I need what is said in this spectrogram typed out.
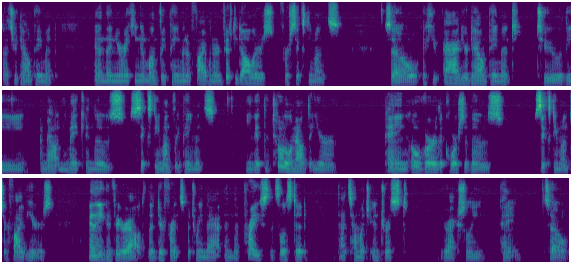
that's your down payment, and then you're making a monthly payment of $550 for 60 months. So if you add your down payment to the amount you make in those 60 monthly payments, you get the total amount that you're paying over the course of those 60 months or five years. And then you can figure out the difference between that and the price that's listed. That's how much interest you're actually paying. So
